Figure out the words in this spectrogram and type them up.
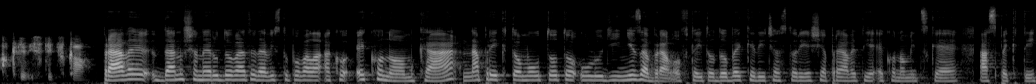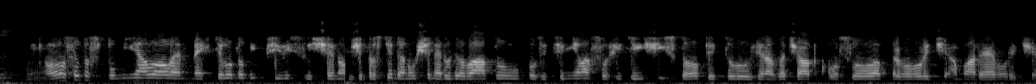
aktivistická. Práve Danuša Nerudová teda vystupovala ako ekonómka. Napriek tomu toto u ľudí nezabralo v tejto dobe, kedy často riešia práve tie ekonomické aspekty. Ono se to vzpomínalo, ale nechtělo to být příliš slyšeno, že prostě Danuše Nerudová tu pozici měla složitější z toho titulu, že na začátku oslovovala prvovoliče a mladé voliče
